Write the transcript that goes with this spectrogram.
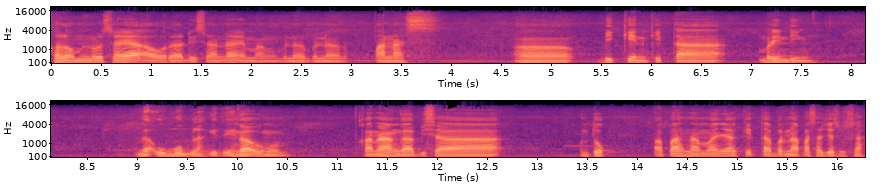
Kalau menurut saya aura di sana emang benar-benar panas, eh, bikin kita merinding, Nggak umum lah gitu ya? nggak umum, karena nggak bisa untuk apa namanya kita bernapas saja susah,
